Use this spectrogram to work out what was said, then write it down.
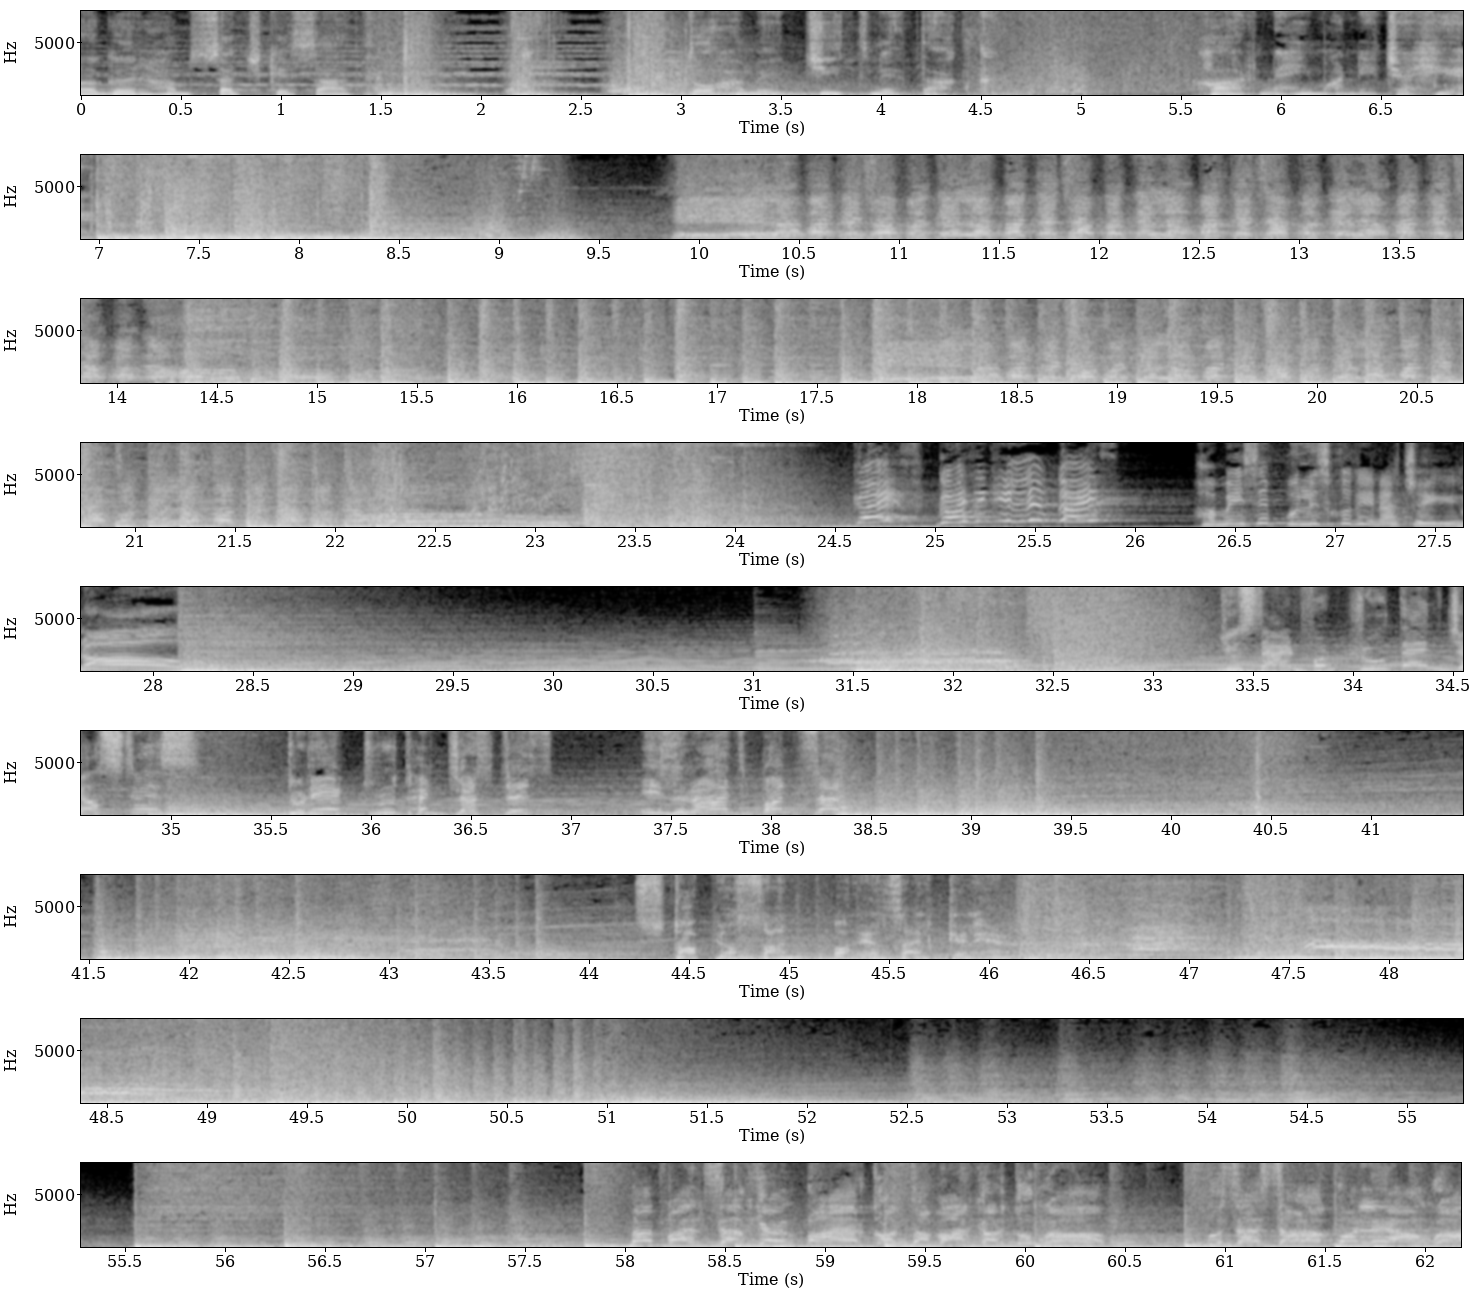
अगर हम सच के साथ हैं तो हमें जीतने तक हार नहीं माननी चाहिए। Guys guys kill them guys हमें इसे पुलिस को देना चाहिए। No You stand for truth and justice. Today, truth and justice is Raj Bansal. Stop your son, or else I'll kill him. मैं बंसल के एम्पायर को तबाह कर दूंगा उसे सड़क पर ले आऊंगा नंगा कर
